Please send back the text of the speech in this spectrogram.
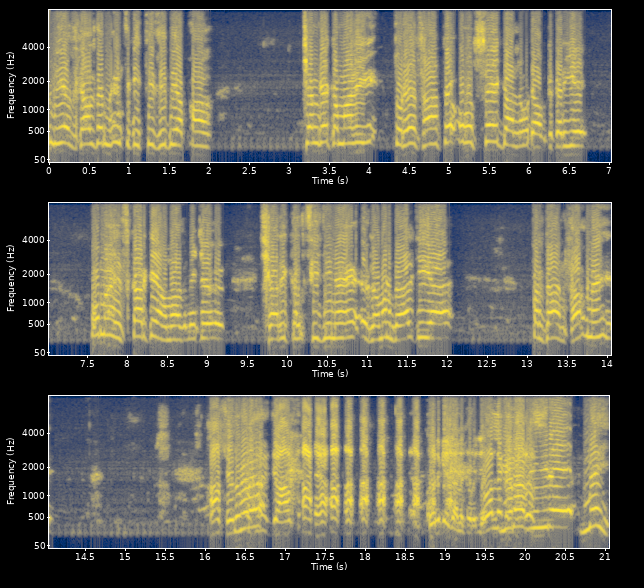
ਵੀ ਇਸ ਗੱਲ ਤੇ ਮਿਹਨਤ ਕੀਤੀ ਸੀ ਵੀ ਆਪਾਂ ਚੰਗੇ ਕੰਮਾਂ ਲਈ ਤੁਰੇ ਸਾਂ ਤੇ ਉਸੇ ਗੱਲ ਨੂੰ ਅਡਾਪਟ ਕਰੀਏ। ਉਹ ਮੈਂ ਇਸ ਕਰਕੇ ਆਮ ਆਦਮੀ ਚ ਸ਼ਾਰੀ ਕਲਸੀ ਜੀ ਨੇ ਰਮਨ ਬਹਿਲ ਜੀ ਆ ਪ੍ਰਧਾਨ ਸਾਹਿਬ ਨੇ ਹਾਸੇ ਤੋਂ ਮੇਰਾ- ਜਾਪਦਾ ਆ ਖੁੱਲ ਕੇ ਗੱਲ ਕਰੋ ਜੀ। ਮੇਰਾ ਵੀਰ ਨਹੀਂ।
